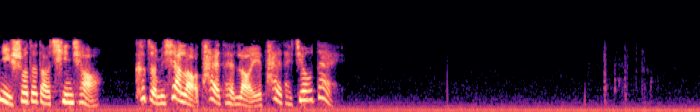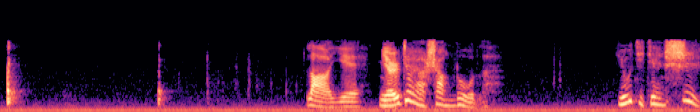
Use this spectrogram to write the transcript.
你说的倒轻巧，可怎么向老太太、老爷太太交代？老爷明儿就要上路了，有几件事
